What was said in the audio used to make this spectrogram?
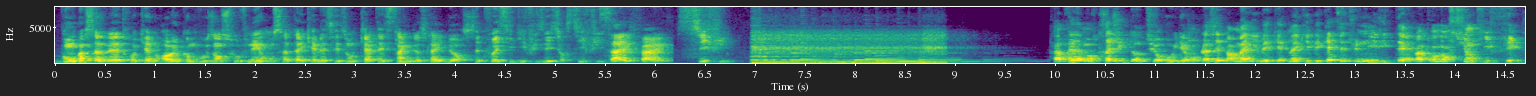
Bon bah ça va être rock'n'roll, comme vous vous en souvenez, on s'attaque à la saison 4 et 5 de Sliders, cette fois-ci diffusée sur Sci-Fi. Sci-fi. Sci-Fi. Après la mort tragique d'Arturo, il est remplacé par Maggie Beckett. Maggie Beckett, c'est une militaire à tendance scientifique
